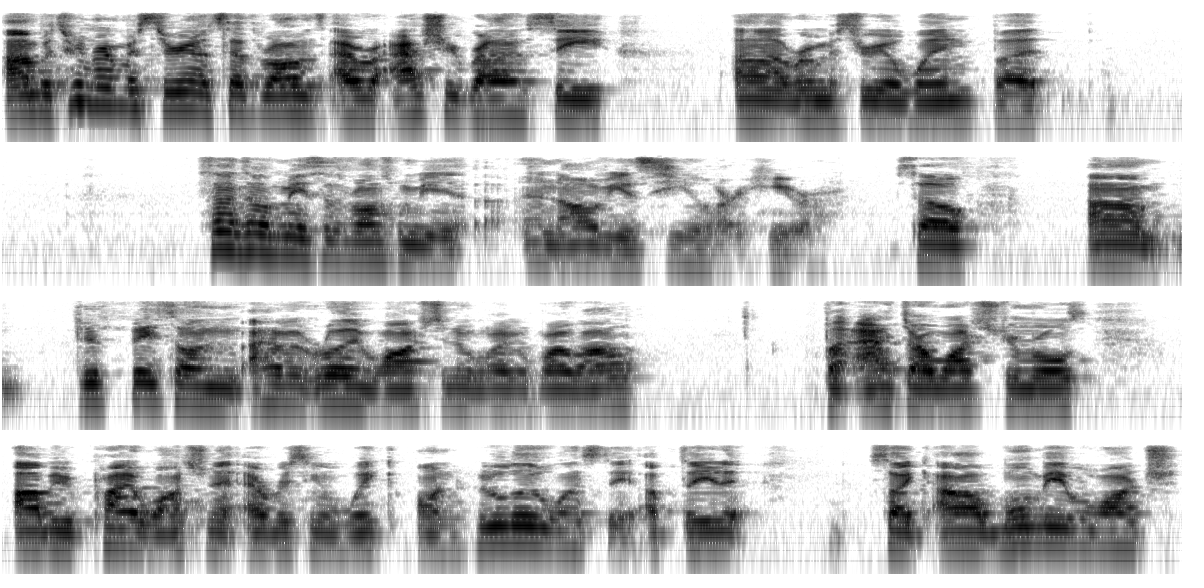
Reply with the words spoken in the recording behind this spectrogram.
um, between Rey Mysterio and Seth Rollins, I would actually rather see uh, Rey Mysterio win, but something tells me Seth Rollins to be an obvious healer here. So, um, just based on, I haven't really watched it in a while, but after I watch Stream Rules, I'll be probably watching it every single week on Hulu once they update it. It's like I won't be able to watch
